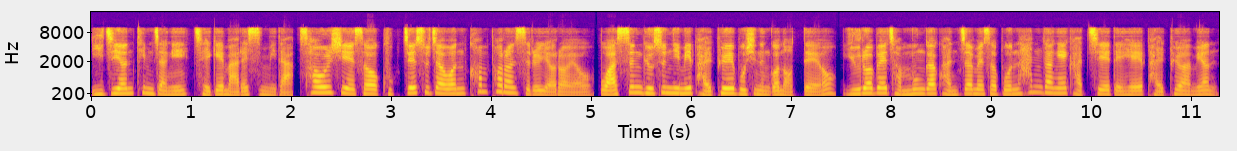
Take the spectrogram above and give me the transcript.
이지연 팀장이 제게 말했습니다. 서울시에서 국제수자원 컨퍼런스를 열어요. 왓슨 교수님이 발표해 보시는 건 어때요? 유럽의 전문가 관점에서 본 한강의 가치에 대해 발표하면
